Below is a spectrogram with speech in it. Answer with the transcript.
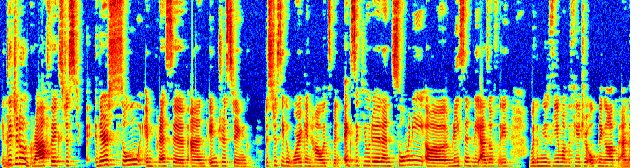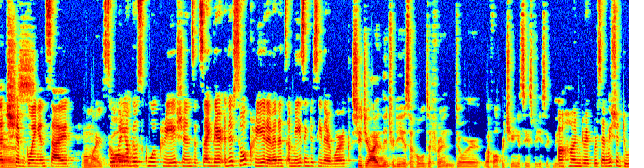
If- digital graphics just they're so impressive and interesting just to see the work and how it's been executed and so many uh, recently as of late with the museum of the future opening up and that ship going inside Oh my so god! many of those cool creations it's like they're they're so creative and it's amazing to see their work CGI literally is a whole different door of opportunities, basically. a hundred percent we should do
